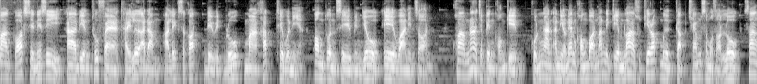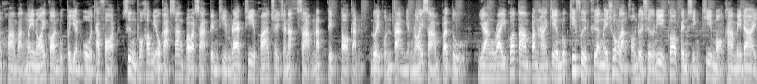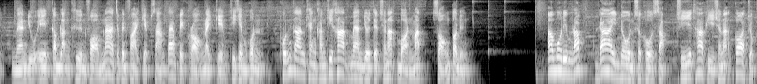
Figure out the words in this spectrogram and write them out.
มาโกอสเซเนซีอาเดียงทูแฟร์ไทเลอร์อดัม อเล็กซ์สกอตเดวิดบรูค มาคัตเทเวเนียอองตวนเซเมนโย เอวานินซอน ความน่าจะเป็นของเกม ผลงานอันเหนียวแน่นของบอลมัดในเกมล่าสุดที่รับมือกับแชมป์สโมสรโลก สร้างความหวังไม่น้อยก่อนบุกไปเยือนโอทัฟฟอร์ด ซึ่งพวกเขามีโอกาสสร้างประวัติศาสตร์เป็นทีมแรกที่คว้าชัยชนะ 3 นัดติดต่อกัน ด้วยผลต่างอย่างน้อย 3 ประตู อย่างไรก็ตามปัญหาเกมลุกที่ฝืดเคืองในช่วงหลังของเดอะเชอรี่ก็เป็นสิ่งที่มองข้ามไม่ได้ แมนยูเองกำลังคืนฟอร์มน่าจะเป็นฝ่ายเก็บ 3 แต้มไปครองในเกมที่เข้มข้น ผลการแข่งขันที่คาดแมนยูไนเต็ดชนะบอลมัด 2 ต่อ 1อาโมริมรับได้โดนสโคสับชี้ถ้าผีชนะก็จบ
